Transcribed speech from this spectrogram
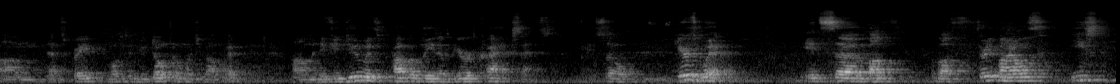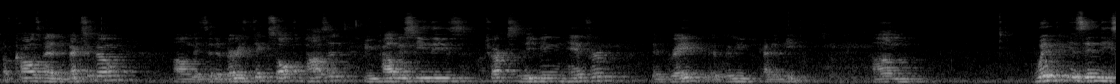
um, that's great. Most of you don't know much about WIPP. Um, and if you do, it's probably in a bureaucratic sense. Okay, so here's WIPP. It's uh, about, about 30 miles east of Carlsbad, New Mexico. Um, it's in a very thick salt deposit. You've probably seen these trucks leaving Hanford. They're great. They're really kind of neat. Um, WIPP is in the,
